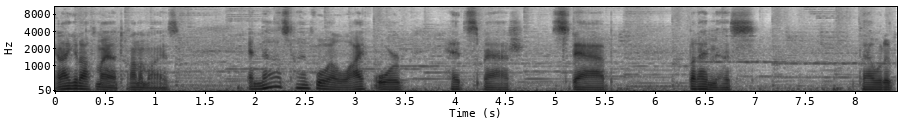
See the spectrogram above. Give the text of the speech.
And I get off my Autotomize. And now it's time for a Life Orb, Head Smash, Stab, but I miss. That would have,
